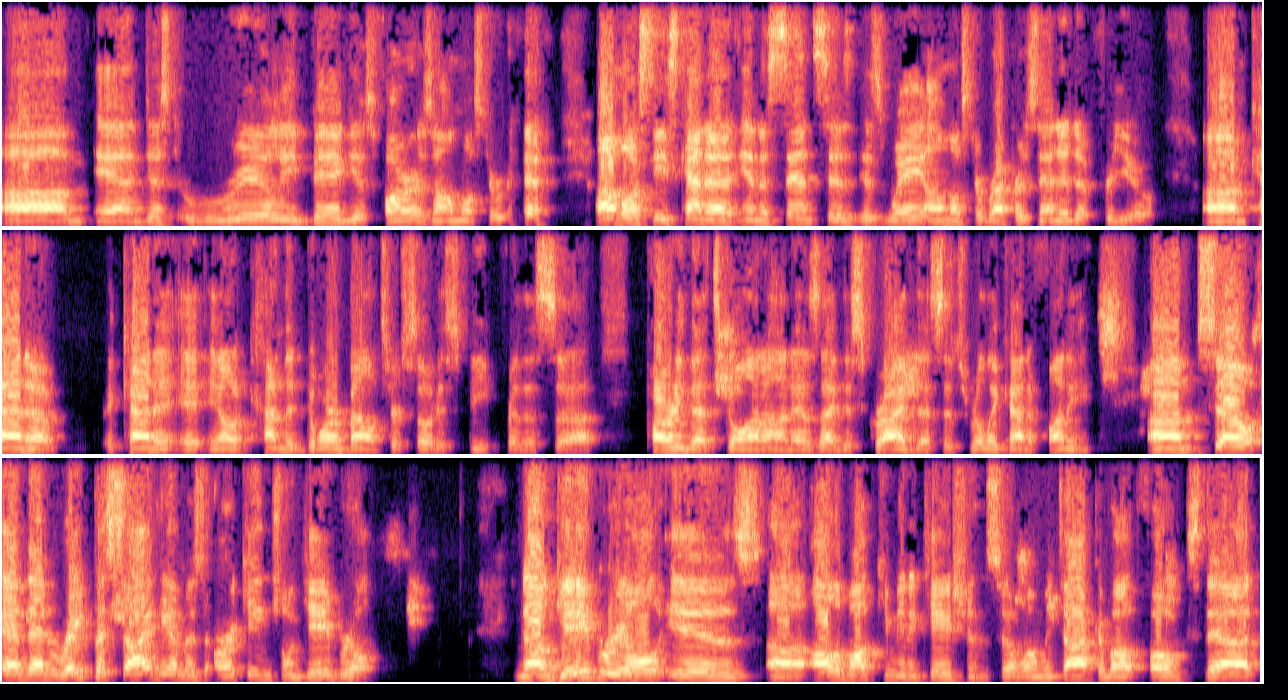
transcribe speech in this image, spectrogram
um, and just really big as far as almost a, almost he's kind of in a sense is, is way almost a representative for you. Um, kind of kind of you know kind of the door bouncer so to speak for this uh, party that's going on as i described this. It's really kind of funny. Um, so and then right beside him is archangel gabriel. Now, Gabriel is uh, all about communication. So when we talk about folks that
